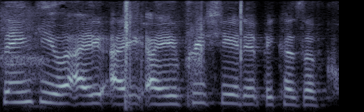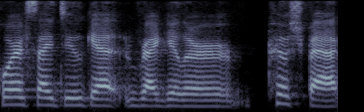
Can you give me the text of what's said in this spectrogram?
thank you I, I, I appreciate it because of course i do get regular pushback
